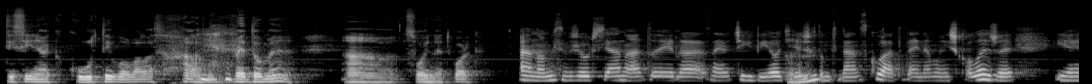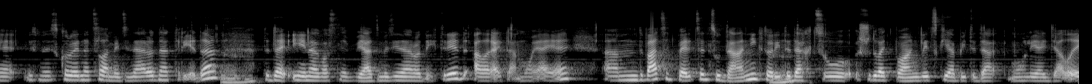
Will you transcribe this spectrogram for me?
ty si nejak kultivovala alebo vedome uh, svoj network? Áno, myslím, že určite áno a to je jedna z najväčších výhod tiež uh-huh. v tomto Dánsku a teda aj na mojej škole, že je, my sme skoro jedna celá medzinárodná trieda, uh-huh. teda je iná vlastne viac medzinárodných tried, ale aj tá moja je. Um, 20% sú Dáni, ktorí uh-huh. teda chcú študovať po anglicky, aby teda mohli aj ďalej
